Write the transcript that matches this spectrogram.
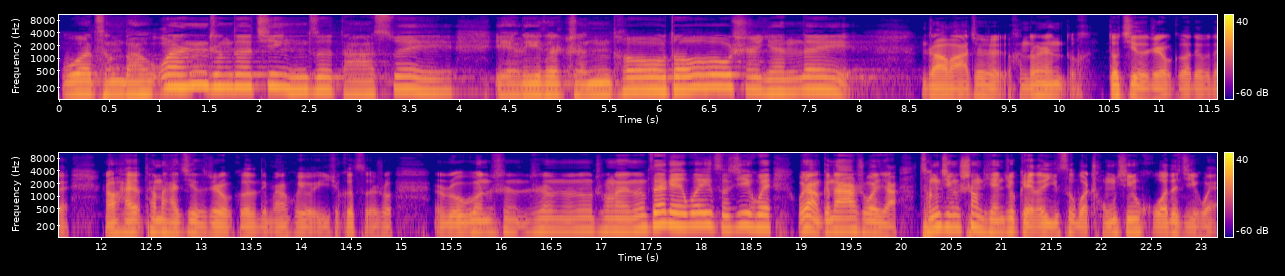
我曾把完整的镜子打碎，夜里的枕头都是眼泪，你知道吧？就是很多人都记得这首歌，对不对？然后还有他们还记得这首歌里面会有一句歌词说：“如果是能能重来，能再给我一次机会。”我想跟大家说一下，曾经上天就给了一次我重新活的机会。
